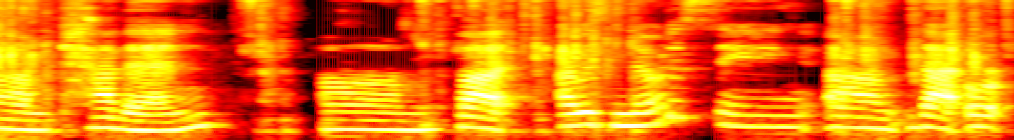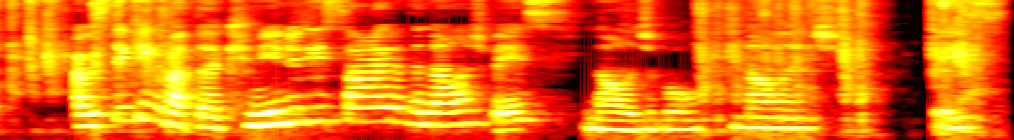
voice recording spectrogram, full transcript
um, Kevin. Um, but I was noticing um, that, or I was thinking about the community side of the knowledge base, knowledgeable knowledge base.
